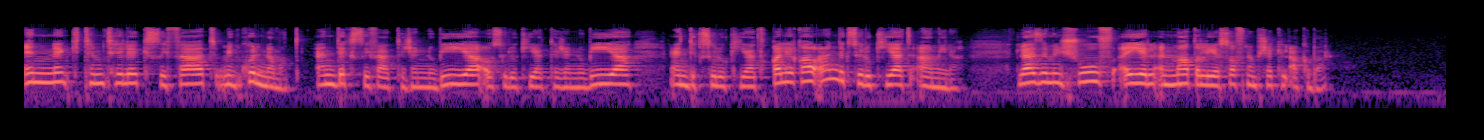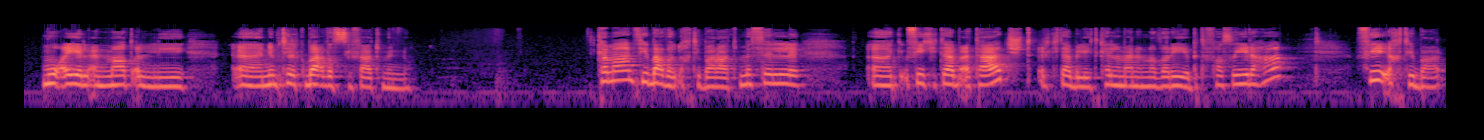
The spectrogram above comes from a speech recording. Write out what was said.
أنك تمتلك صفات من كل نمط. عندك صفات تجنبية أو سلوكيات تجنبية عندك سلوكيات قلقة وعندك سلوكيات آمنة. لازم نشوف أي الأنماط اللي يصفنا بشكل أكبر. مو أي الأنماط اللي آه، نمتلك بعض الصفات منه. كمان في بعض الاختبارات مثل آه، في كتاب أتاتشد الكتاب اللي يتكلم عن النظرية بتفاصيلها. في اختبار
